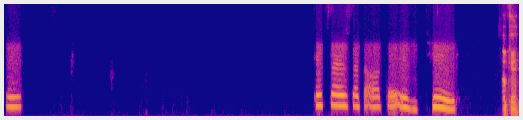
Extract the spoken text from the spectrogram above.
please? It says that the author is Jude. Okay.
